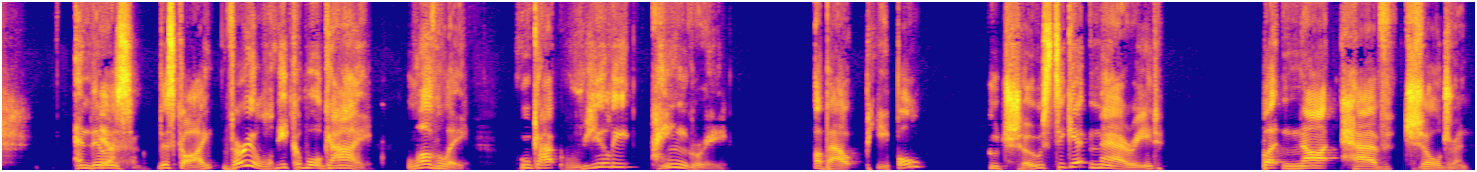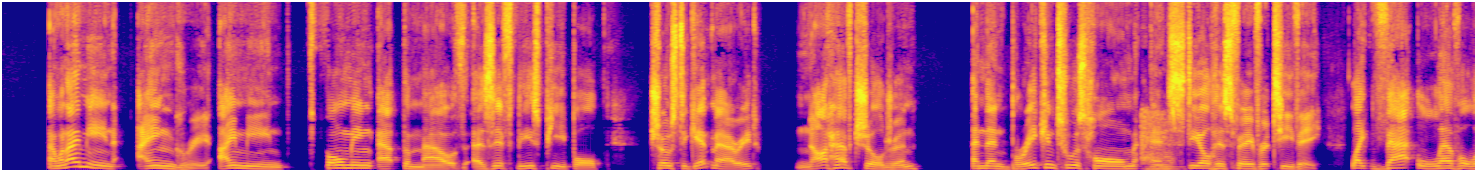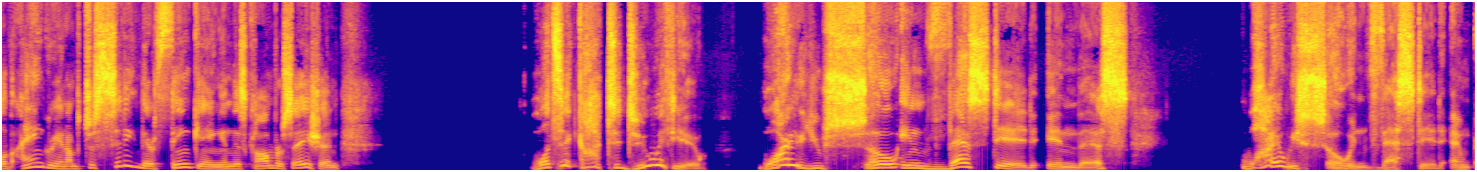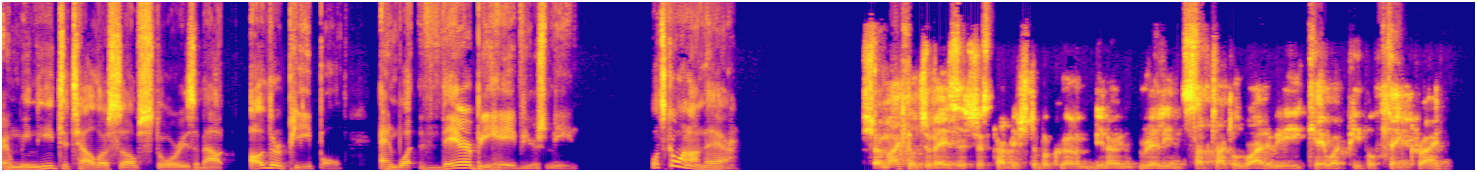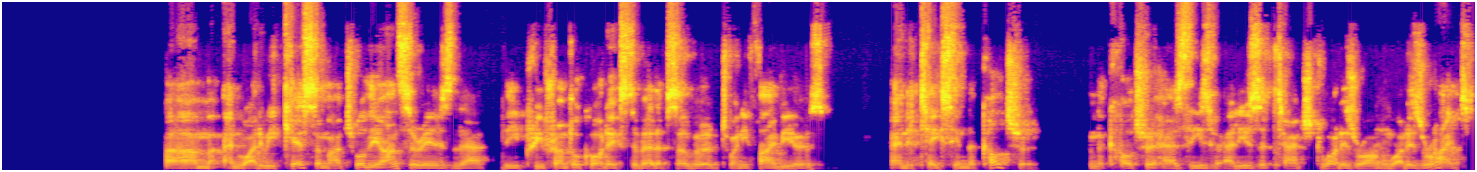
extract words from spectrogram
And there yeah. was this guy, very likable guy, lovely, who got really angry about people who chose to get married but not have children. And when I mean angry, I mean foaming at the mouth as if these people chose to get married, not have children, and then break into his home and steal his favorite TV. Like that level of angry. And I'm just sitting there thinking in this conversation, what's it got to do with you? Why are you so invested in this? why are we so invested and, and we need to tell ourselves stories about other people and what their behaviors mean? What's going on there? So Michael Gervais has just published a book, um, you know, really subtitled "Why Do We Care What People Think?" Right? Um, and why do we care so much? Well, the answer is that the prefrontal cortex develops over 25 years, and it takes in the culture, and the culture has these values attached: what is wrong, what is right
